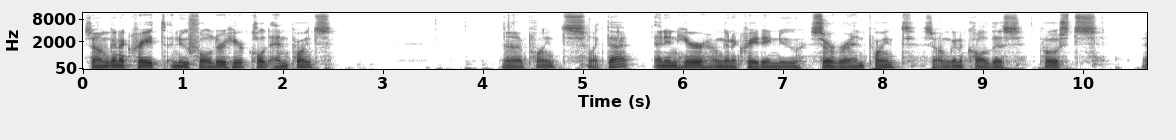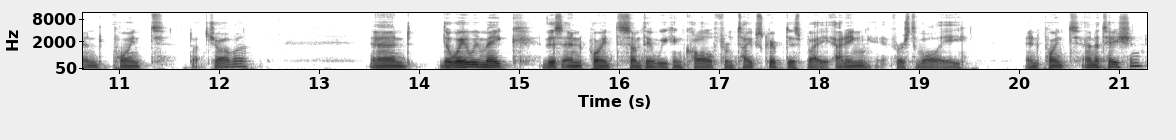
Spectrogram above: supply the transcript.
So I'm going to create a new folder here called endpoints. Uh, points like that. And in here, I'm going to create a new server endpoint. So I'm going to call this posts endpoint.java. And the way we make this endpoint something we can call from TypeScript is by adding, first of all, a endpoint annotation.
